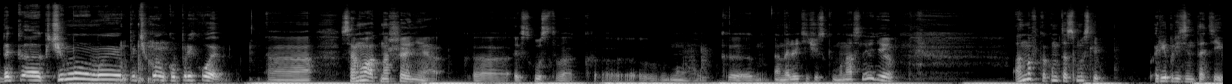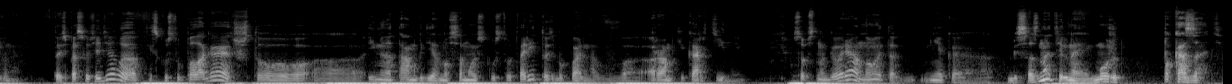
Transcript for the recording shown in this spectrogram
Да к, к чему мы потихоньку приходим? А, само отношение к искусства к, ну, к аналитическому наследию, оно в каком-то смысле репрезентативно. То есть, по сути дела, искусство полагает, что э, именно там, где оно само искусство творит, то есть буквально в рамке картины, собственно говоря, оно это некое бессознательное может показать.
